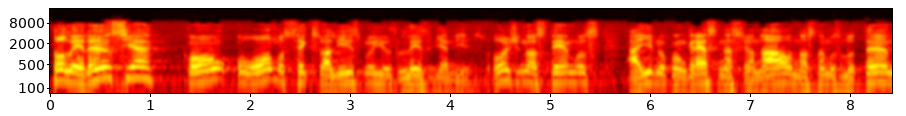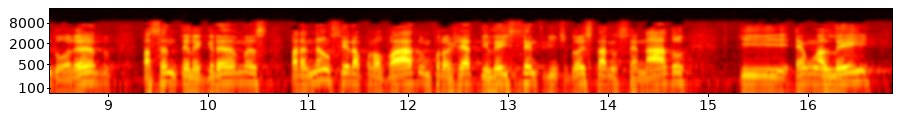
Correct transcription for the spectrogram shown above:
tolerância com o homossexualismo e o lesbianismo. Hoje nós temos aí no Congresso Nacional, nós estamos lutando, orando, passando telegramas para não ser aprovado um projeto de lei 122 está no Senado que é uma lei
